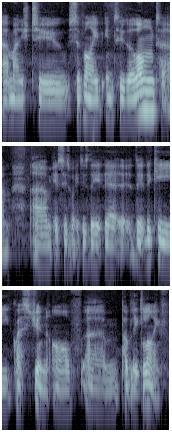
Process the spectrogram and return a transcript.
uh, managed to survive into the long term. Um, it is it is the the, the, the key question of um, public life.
